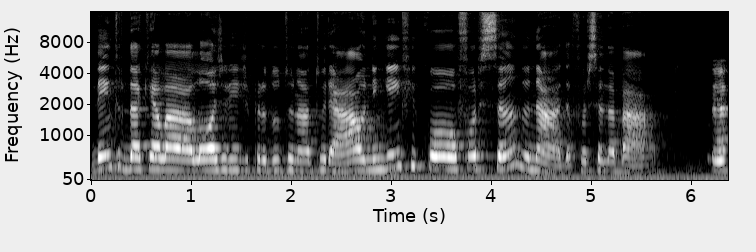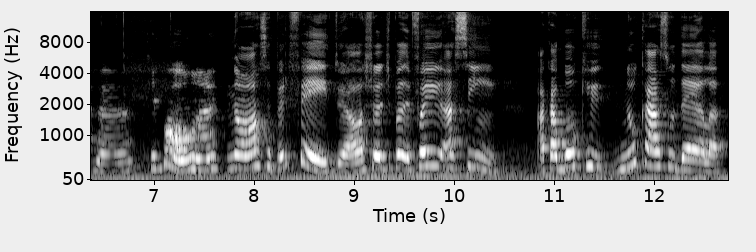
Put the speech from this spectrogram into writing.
dentro daquela loja ali de produto natural. Ninguém ficou forçando nada, forçando a barra. Uhum. Que bom, né? Nossa, perfeito. Ela achou, tipo, foi assim. Acabou que, no caso dela,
